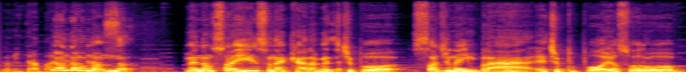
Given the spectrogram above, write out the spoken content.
Jovem trabalha Não, de não, não, não. Mas não só isso, né, cara? Mas, tipo, só de lembrar, é tipo, pô, eu sou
